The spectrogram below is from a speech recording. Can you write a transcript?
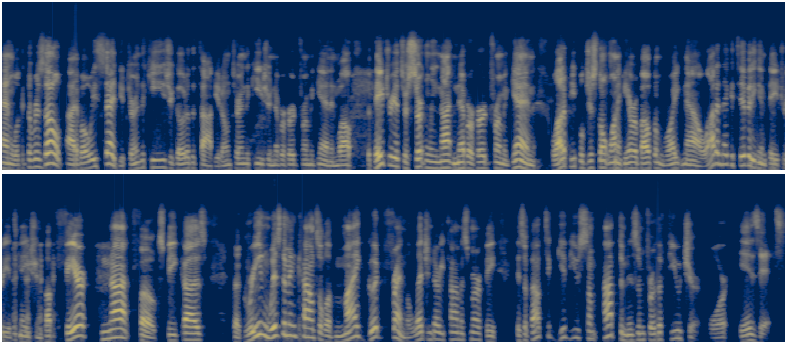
And look at the result. I've always said you turn the keys, you go to the top. You don't turn the keys, you're never heard from again. And while the Patriots are certainly not never heard from again, a lot of people just don't want to hear about them right now. A lot of negativity in Patriots Nation, but fear not, folks, because The green wisdom and counsel of my good friend, the legendary Thomas Murphy, is about to give you some optimism for the future. Or is it?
